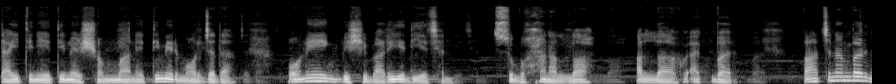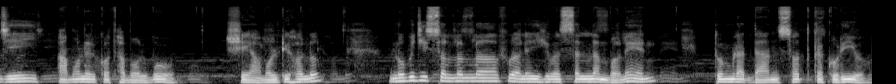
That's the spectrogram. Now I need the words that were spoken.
তাই তিনি এতিমের সম্মান, এতিমের মর্যাদা অনেক বেশি বাড়িয়ে দিয়েছেন। সুবহান আল্লাহ আল্লাহ আকবার। পাঁচ নাম্বার যেই আমলের কথা বলব, সেই আমলটি হলো, নবীজি সাল্লাল্লাহু আলাইহি ওয়াসাল্লাম বলেন, তোমরা দান সৎকা করিও।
